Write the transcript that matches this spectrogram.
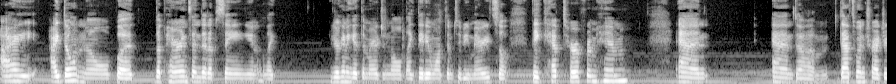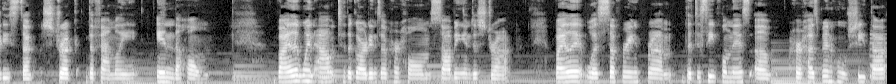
I I don't know, but the parents ended up saying, you know, like you're gonna get the marriage annulled. Like they didn't want them to be married, so they kept her from him, and and um, that's when tragedy stuck struck the family in the home. Violet went out to the gardens of her home, sobbing and distraught. Violet was suffering from the deceitfulness of her husband, who she thought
